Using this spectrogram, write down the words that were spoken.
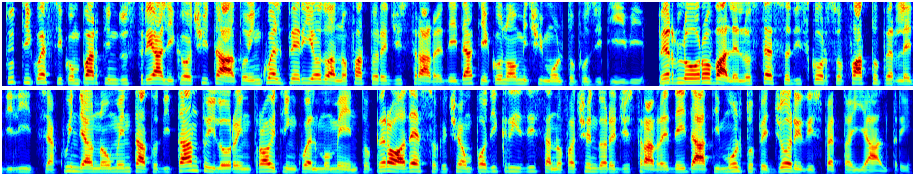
Tutti questi comparti industriali che ho citato in quel periodo hanno fatto registrare dei dati economici molto positivi. Per loro vale lo stesso discorso fatto per l'edilizia, quindi hanno aumentato di tanto i loro introiti in quel momento, però adesso che c'è un po' di crisi stanno facendo registrare dei dati molto peggiori rispetto agli altri.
